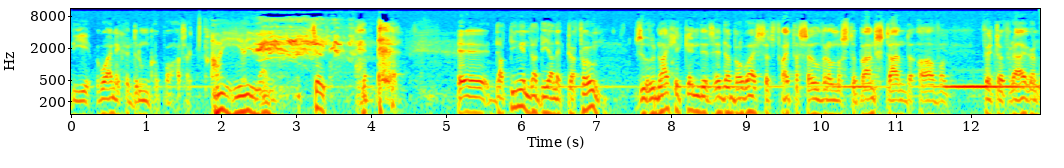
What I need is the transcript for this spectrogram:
Die weinig gedronken ik. Ai, ai, ai. Zeg, eh, dat ding in dat dialectofoon. Zo nog gekend is, dat bewijst het feit dat ze overal nog de baan staan de avond. Voor te vragen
